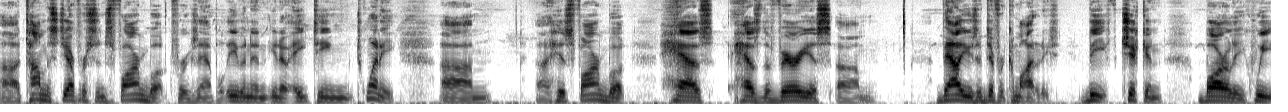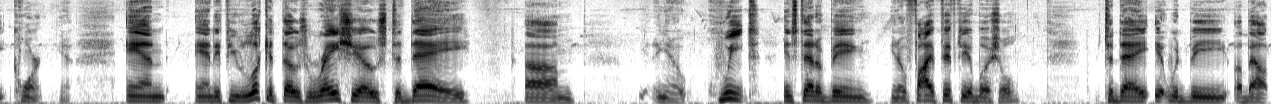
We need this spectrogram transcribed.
Uh, Thomas Jefferson's farm book, for example, even in you know 1820, um, uh, his farm book has has the various um, values of different commodities: beef, chicken, barley, wheat, corn. You know. and and if you look at those ratios today, um, you know wheat instead of being you know 550 a bushel today it would be about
